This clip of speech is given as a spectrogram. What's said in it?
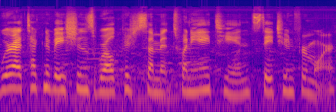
we're at Technovation's World Pitch Summit 2018. Stay tuned for more.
